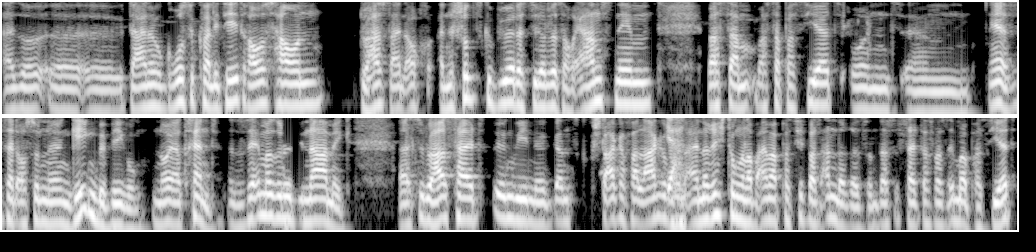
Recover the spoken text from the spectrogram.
also äh, äh, da eine große Qualität raushauen. Du hast halt auch eine Schutzgebühr, dass die Leute das auch ernst nehmen, was da, was da passiert. Und ähm, ja, es ist halt auch so eine Gegenbewegung, ein neuer Trend. Es ist ja immer so eine Dynamik. Weißt du, du hast halt irgendwie eine ganz starke Verlagerung ja. in eine Richtung und auf einmal passiert was anderes. Und das ist halt das, was immer passiert.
